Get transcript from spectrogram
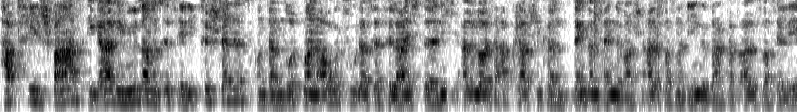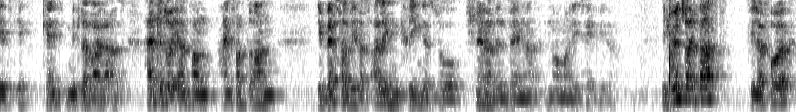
Habt viel Spaß, egal wie mühsam es ist. Ihr liebt Tischtennis und dann drückt mal ein Auge zu, dass ihr vielleicht äh, nicht alle Leute abklatschen könnt. Denkt ans Händewaschen, alles, was Nadine gesagt hat, alles, was ihr lest. Ihr kennt mittlerweile alles. Haltet euch einfach, einfach dran. Je besser wir das alle hinkriegen, desto schneller sind wir in der Normalität wieder. Ich wünsche euch was. Viel Erfolg.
